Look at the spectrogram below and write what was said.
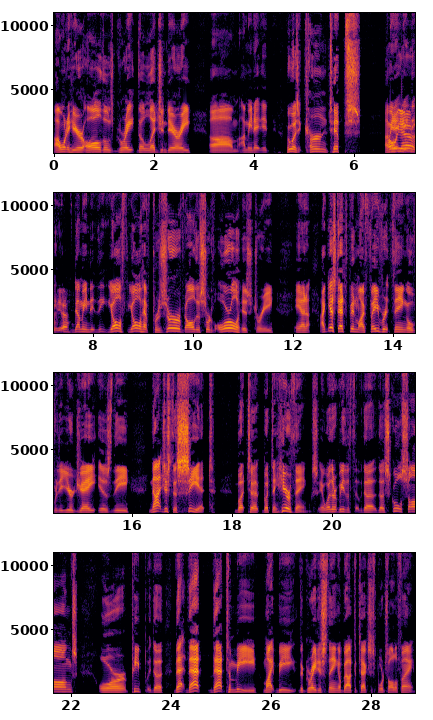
I want to hear all those great, the legendary. Um, I mean, it, it, who was it? Kern Tips. I mean, oh yeah, the, yeah. I mean, the, y'all y'all have preserved all this sort of oral history, and I guess that's been my favorite thing over the year. Jay is the not just to see it, but to but to hear things, and whether it be the the, the school songs or people the that that that to me might be the greatest thing about the Texas Sports Hall of Fame.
